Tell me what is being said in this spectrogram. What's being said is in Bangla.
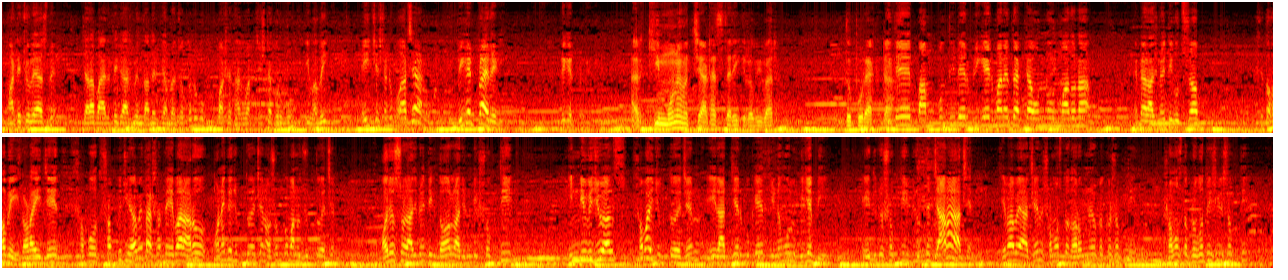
মাঠে চলে আসবে। যারা বাইরে থেকে আসবেন তাদেরকে আমরা যতটুকু পাশে থাকবার চেষ্টা করব এইভাবেই এই চেষ্টাটুকু আছে আর ব্রিগেড প্রায় রেডি ব্রিগেড প্রায়। আর কি মনে হচ্ছে আঠাশ তারিখ রবিবার দুপুর একটা? বামপন্থীদের ব্রিগেড মানে তো একটা অন্য উন্মাদনা একটা রাজনৈতিক উৎসব। সে তো হবেই। লড়াই, জেদ, শপথ, সবকিছুই হবে। তার সাথে এবার আরও অনেকে যুক্ত হয়েছেন, অসংখ্য মানুষ যুক্ত হয়েছেন। অজস্র রাজনৈতিক দল, রাজনৈতিক শক্তি ইন্ডিভিজুয়ালস সবাই যুক্ত হয়েছেন এই রাজ্যের বুকে। তৃণমূল, বিজেপি, এই দুটো শক্তির বিরুদ্ধে যারা আছেন, যেভাবে আছেন, সমস্ত ধর্মনিরপেক্ষ শক্তি, সমস্ত প্রগতিশীল শক্তি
